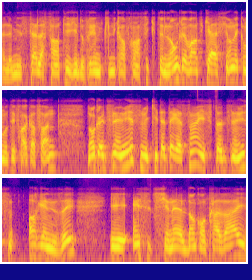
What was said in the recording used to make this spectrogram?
le ministère de la Santé vient d'ouvrir une clinique en français qui est une longue revendication de la communauté francophone. Donc un dynamisme qui est intéressant et c'est un dynamisme organisé et institutionnel. Donc on travaille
